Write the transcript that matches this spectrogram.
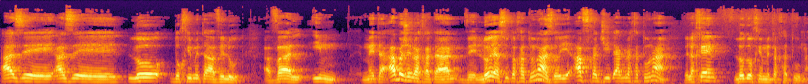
אז, אה, אז אה, לא דוחים את האבלות. אבל אם מת האבא של החתן ולא יעשו את החתונה, אז לא יהיה אף אחד שידאג לחתונה, ולכן לא דוחים את החתונה.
